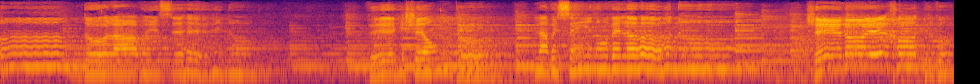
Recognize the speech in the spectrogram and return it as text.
Oh dolavo insegno, vehiše ondo, lavo insegno velonu, שלא אחד בלבוד,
